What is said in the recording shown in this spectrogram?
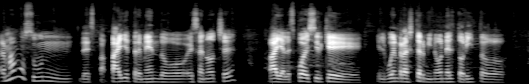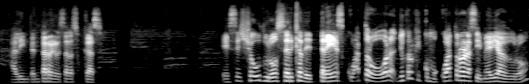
armamos un despapalle tremendo esa noche. Vaya, les puedo decir que el buen Rash terminó en el torito al intentar regresar a su casa. Ese show duró cerca de 3, 4 horas. Yo creo que como 4 horas y media duró.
